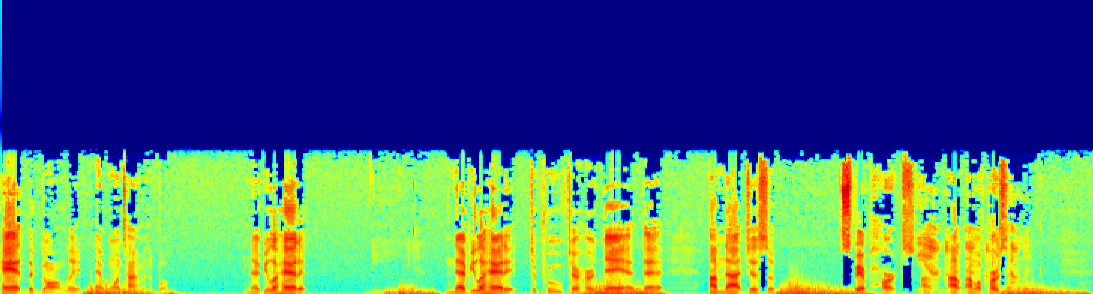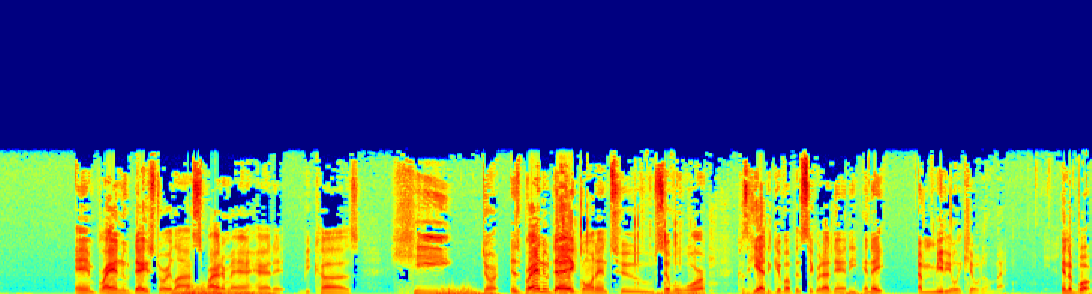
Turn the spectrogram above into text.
had the gauntlet at one time in the book. Nebula had it. Nebula had it to prove to her dad that I'm not just a spare parts. Yeah, I'm, I'm, a person. In Brand New Day storyline, Spider-Man had it because he during is Brand New Day going into Civil War because he had to give up his secret identity, and they immediately killed him, man. In the book,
